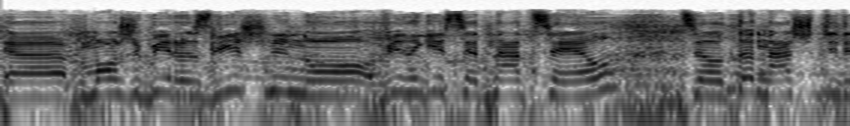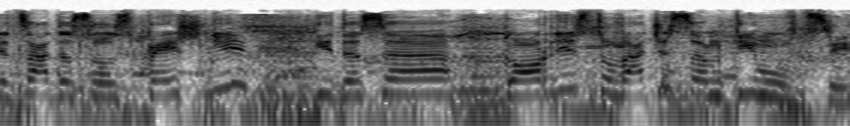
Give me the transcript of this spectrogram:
а, може би различни, но винаги с една цел. Целта нашите деца да са успешни и да са горди с това, че са антимовци.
